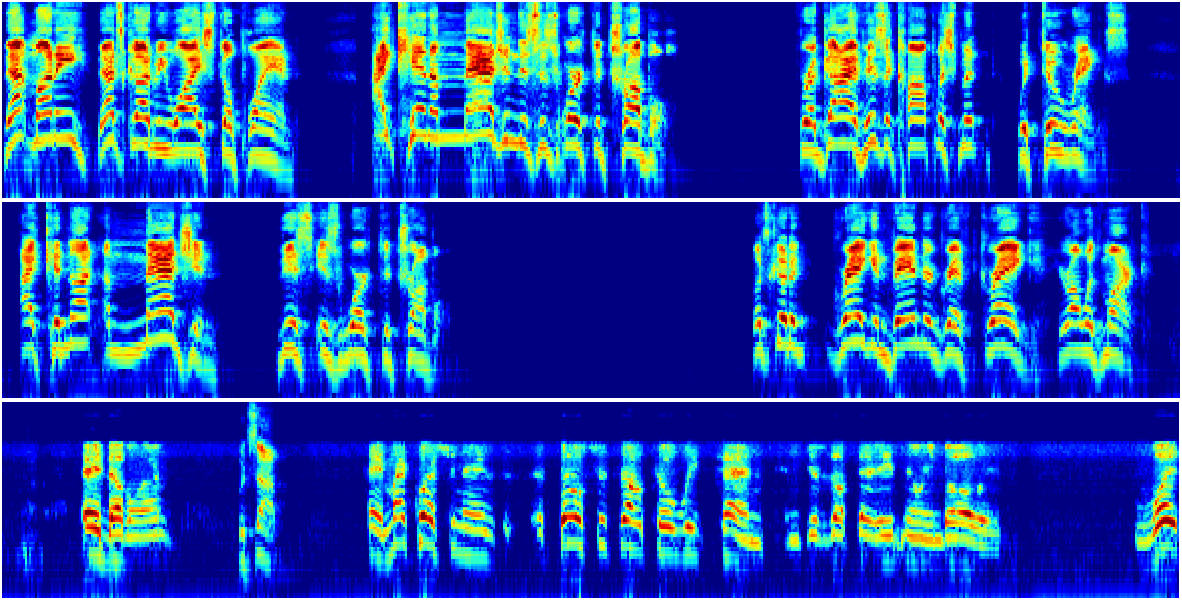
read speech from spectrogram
that money, that's got to be why he's still playing. I can't imagine this is worth the trouble for a guy of his accomplishment with two rings. I cannot imagine this is worth the trouble. Let's go to Greg and Vandergrift. Greg, you're on with Mark. Hey, Double M. What's up? Hey, my question is, if Bell sits out till week 10 and gives up that $8 million, what,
